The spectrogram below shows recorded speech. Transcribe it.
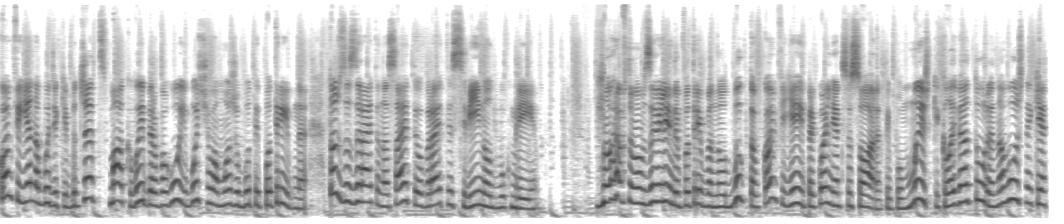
В комфі є на будь-який бюджет, смак, вибір, вагу і будь-що вам може бути потрібне. Тож зазирайте на сайт і обирайте свій ноутбук мрії. Ну, раптом вам взагалі не потрібен ноутбук, то в комфі є і прикольні аксесуари, типу мишки, клавіатури, навушники.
